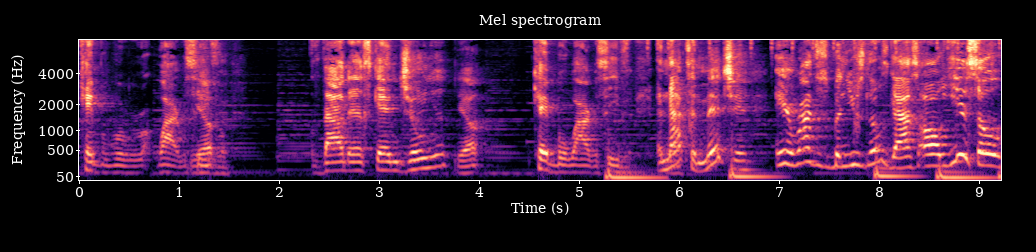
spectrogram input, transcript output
capable wide receiver. Valdes-Scantling Jr., Yep. capable wide receiver. And not to mention, Aaron Rodgers has been using those guys all year. So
